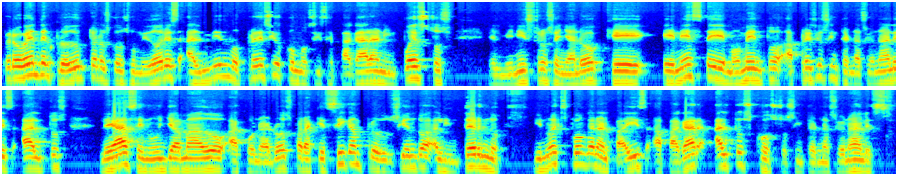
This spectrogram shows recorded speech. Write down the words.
pero vende el producto a los consumidores al mismo precio como si se pagaran impuestos. El ministro señaló que en este momento a precios internacionales altos le hacen un llamado a Conarroz para que sigan produciendo al interno y no expongan al país a pagar altos costos internacionales.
